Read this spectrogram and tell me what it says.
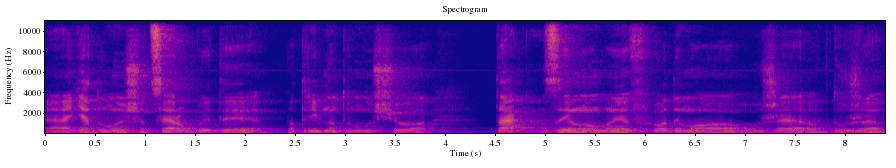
Е, Я думаю, що це робити потрібно, тому що так, зиму ми входимо вже в дуже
